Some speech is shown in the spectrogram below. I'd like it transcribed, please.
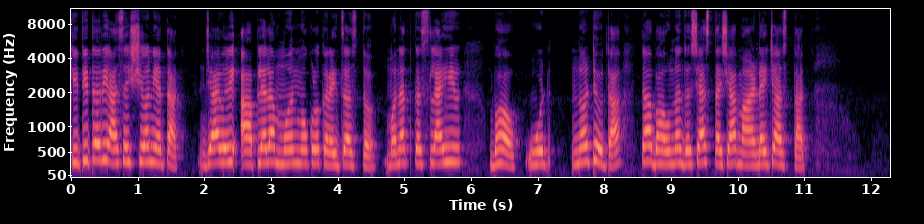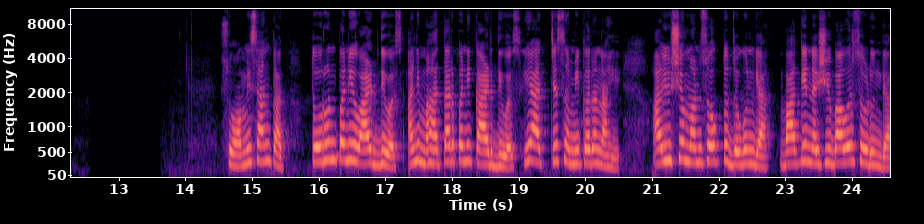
कितीतरी असे क्षण येतात ज्यावेळी आपल्याला मन मोकळं करायचं असतं. मनात कसलाही भाव व न ठेवता त्या भावना जशाच तशा मांडायच्या असतात. स्वामी सांगतात तरुणपणी वाढदिवस आणि म्हातारपणी काढदिवस हे आजचे समीकरण आहे. आयुष्य मनसोक्त जगून घ्या बाकी नशिबावर सोडून द्या.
